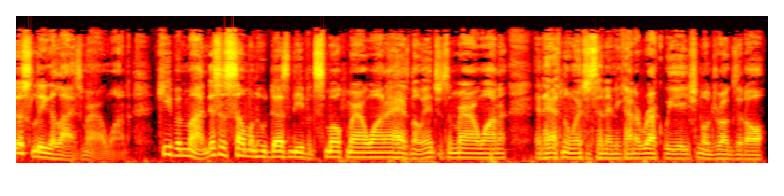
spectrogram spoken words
Let's legalize marijuana. Keep in mind, this is someone who doesn't even smoke marijuana, has no interest in marijuana, and has no interest in any kind of recreational drugs at all.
